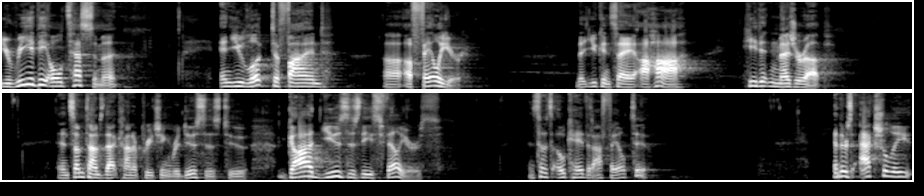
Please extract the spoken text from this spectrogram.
you read the Old Testament and you look to find uh, a failure that you can say, aha, he didn't measure up. And sometimes that kind of preaching reduces to God uses these failures. And so it's okay that I fail too. And there's actually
